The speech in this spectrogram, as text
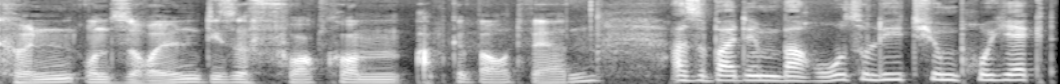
können und sollen diese Vorkommen abgebaut werden? Also bei dem Barroso-Lithium-Projekt,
